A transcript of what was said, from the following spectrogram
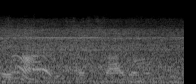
take, oh. take side of it.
